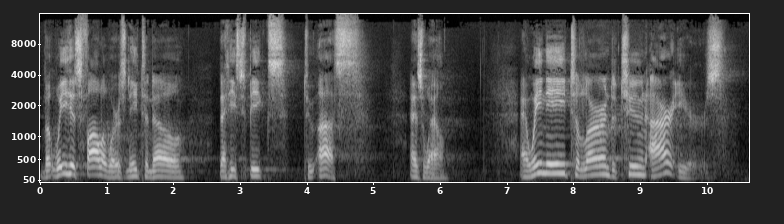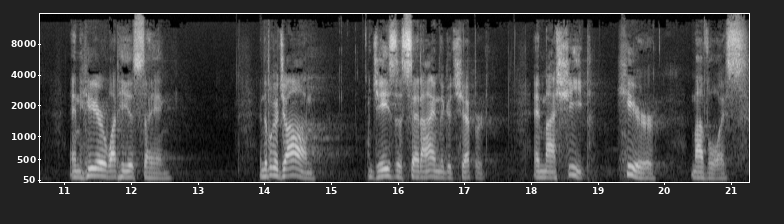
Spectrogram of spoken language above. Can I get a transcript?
But we, His followers, need to know that He speaks to us as well. And we need to learn to tune our ears and hear what He is saying. In the book of John, Jesus said, I am the good shepherd, and my sheep hear my voice.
